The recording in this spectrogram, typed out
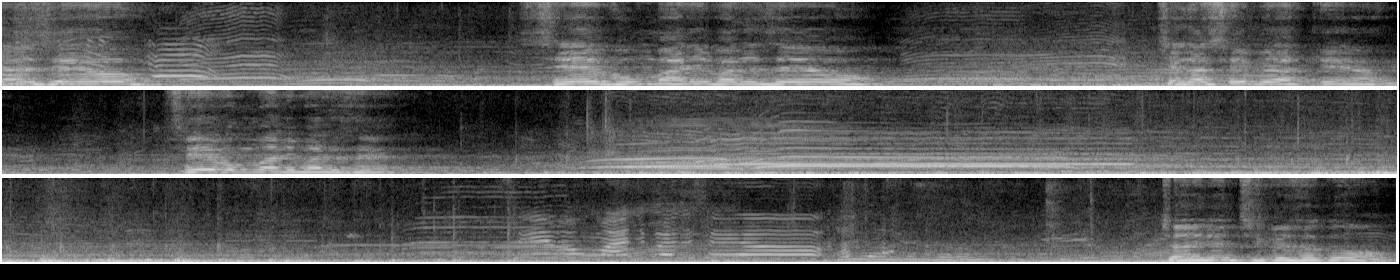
안녕하세요. 새해 복 많이 받으세요. 제가 세배할게요. 새해 복 많이 받으세요. 새해 복 많이 받으세요. 저희는 집에서도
